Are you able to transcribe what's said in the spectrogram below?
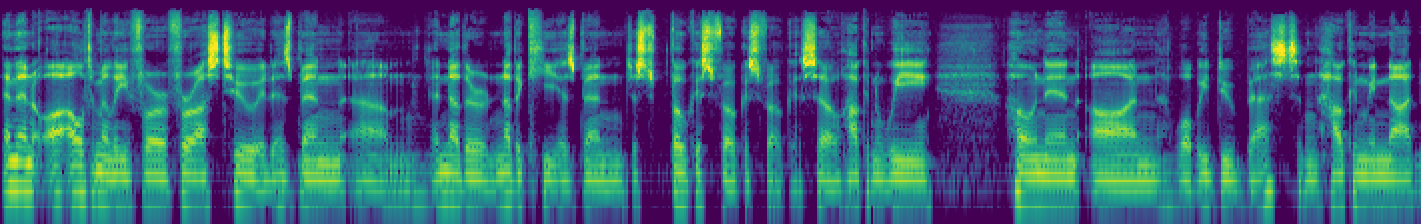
And then ultimately, for, for us too, it has been um, another another key has been just focus, focus, focus. So how can we hone in on what we do best, and how can we not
